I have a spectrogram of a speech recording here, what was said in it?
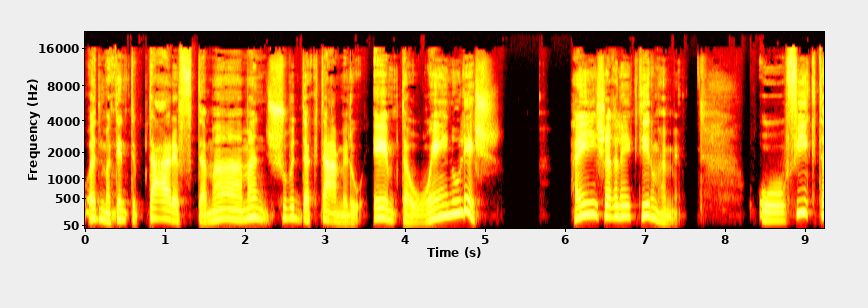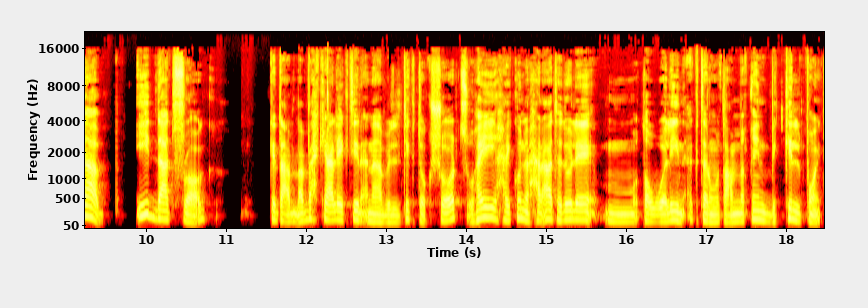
وقد ما كنت بتعرف تماما شو بدك تعمل وإمتى وين وليش. هي شغلة كتير مهمة. وفي كتاب Eat That Frog كنت عم بحكي عليه كتير أنا بالتيك توك shorts وهي حيكون الحلقات هدول مطولين أكتر ومتعمقين بكل point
